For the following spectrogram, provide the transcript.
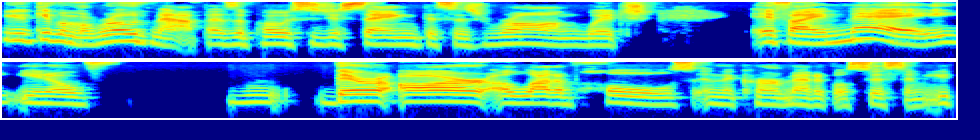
You give them a roadmap as opposed to just saying this is wrong which if i may you know there are a lot of holes in the current medical system. You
